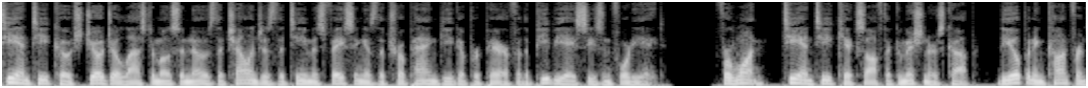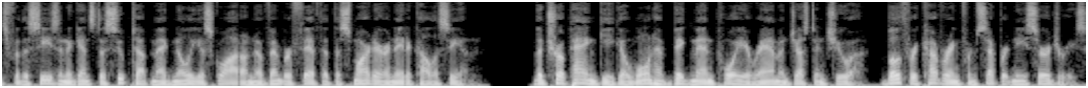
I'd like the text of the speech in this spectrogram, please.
TNT coach Jojo Lastimosa knows the challenges the team is facing as the Tropang Giga prepare for the PBA season 48. For one, TNT kicks off the Commissioner's Cup, the opening conference for the season against a souped-up Magnolia squad on November 5 at the Smart Araneta Coliseum. The Tropang Giga won't have big men Poy Erram and Justin Chua, both recovering from separate knee surgeries,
